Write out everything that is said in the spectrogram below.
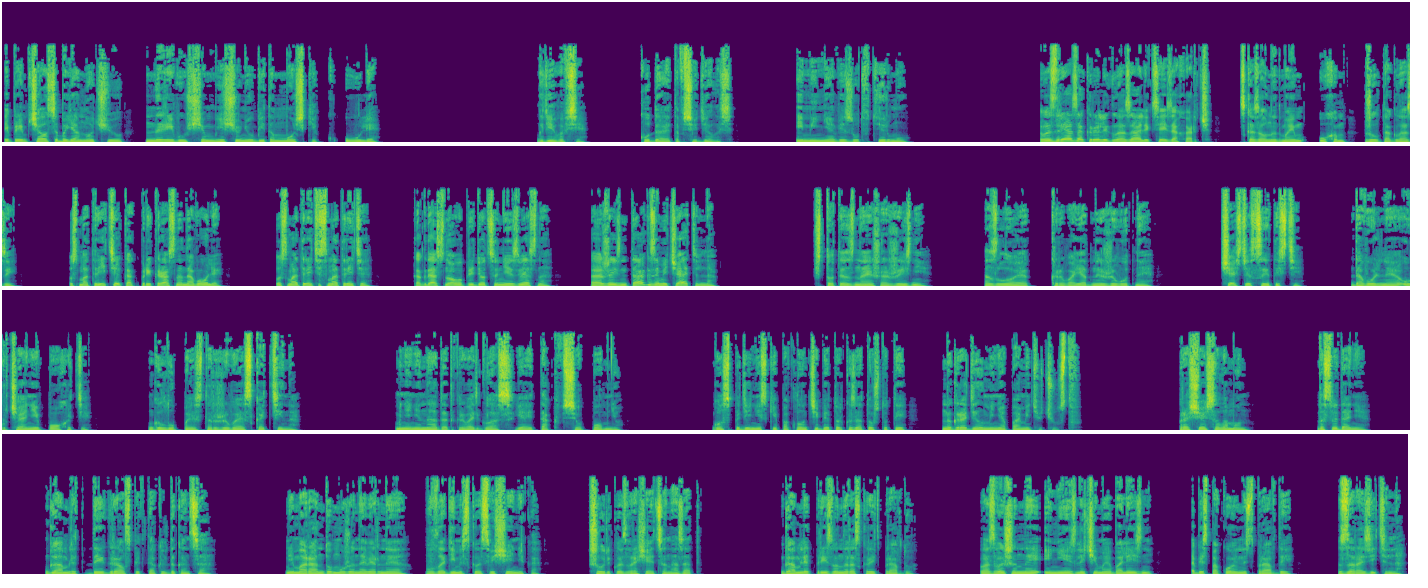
И примчался бы я ночью на ревущем, еще не убитом моське к Уле. Где вы все? Куда это все делось? И меня везут в тюрьму. «Вы зря закрыли глаза, Алексей Захарч», — сказал над моим ухом желтоглазый. «Посмотрите, как прекрасно на воле. Посмотрите, смотрите. Когда снова придется, неизвестно. А жизнь так замечательна». «Что ты знаешь о жизни, злое, кровоядное животное? Счастье сытости, довольное урчание похоти, глупая сторожевая скотина. Мне не надо открывать глаз, я и так все помню. Господи, низкий поклон тебе только за то, что ты наградил меня памятью чувств. Прощай, Соломон. До свидания. Гамлет доиграл спектакль до конца. Меморандум уже, наверное, у Владимирского священника. Шурик возвращается назад. Гамлет призван раскрыть правду. Возвышенная и неизлечимая болезнь, обеспокоенность правдой, заразительно.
